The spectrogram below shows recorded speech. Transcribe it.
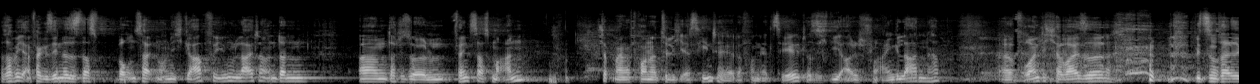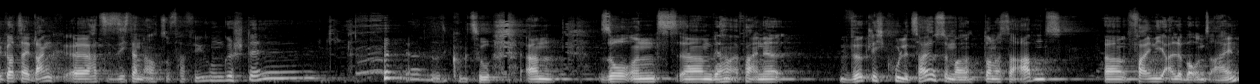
das habe ich einfach gesehen, dass es das bei uns halt noch nicht gab für junge Leiter. Und dann ähm, dachte ich so, dann fängst du das mal an. Ich habe meiner Frau natürlich erst hinterher davon erzählt, dass ich die alles schon eingeladen habe. Äh, freundlicherweise, beziehungsweise Gott sei Dank, äh, hat sie sich dann auch zur Verfügung gestellt. ja, sie guckt zu. Ähm, so, und ähm, wir haben einfach eine wirklich coole Zeit. Das ist immer Donnerstagabends, äh, fallen die alle bei uns ein.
